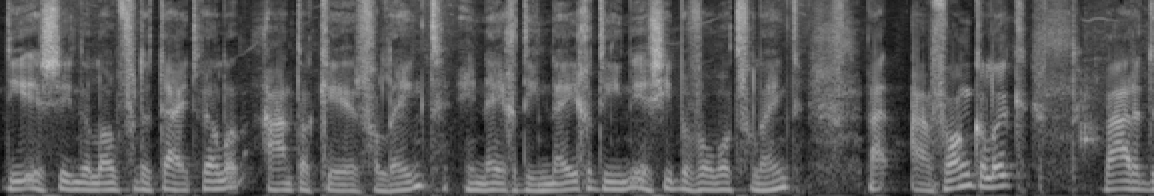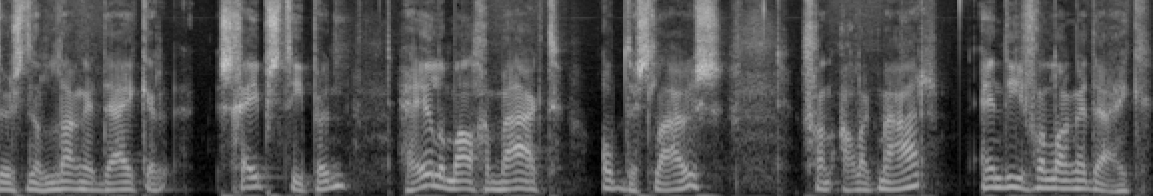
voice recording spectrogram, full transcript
die is in de loop van de tijd wel een aantal keer verlengd. In 1919 is hij bijvoorbeeld verlengd. Maar aanvankelijk waren dus de Lange Dijker scheepstypen helemaal gemaakt op de sluis van Alkmaar en die van Lange Dijk.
